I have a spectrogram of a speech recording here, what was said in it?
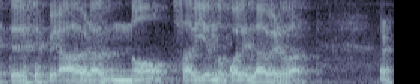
este, desesperada, ¿verdad? No sabiendo cuál es la verdad. ¿verdad?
